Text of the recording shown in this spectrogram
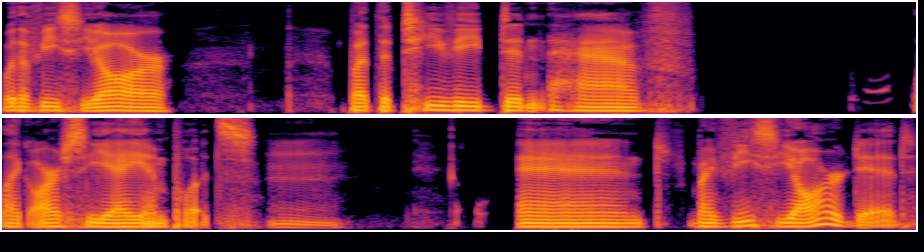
with a vcr but the tv didn't have like rca inputs Mm. and my vcr did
